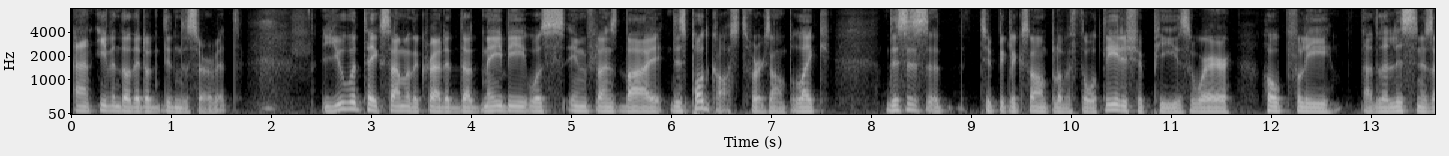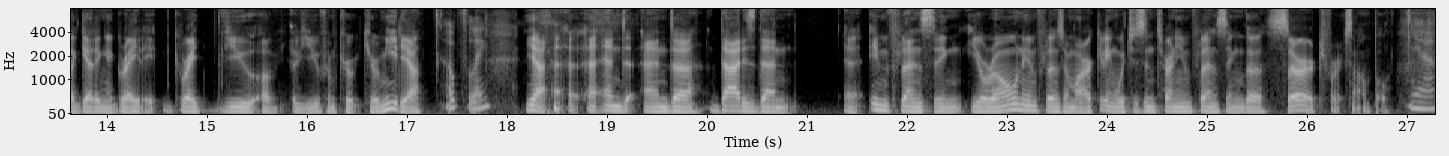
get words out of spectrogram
and even though they don't, didn't deserve it you would take some of the credit that maybe was influenced by this podcast, for example. Like this is a typical example of a thought leadership piece where hopefully uh, the listeners are getting a great great view of, of you from Cure, Cure Media. Hopefully. Yeah, uh, uh, and and uh, that is then uh, influencing your own influencer marketing, which is in turn influencing the search, for example. Yeah.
